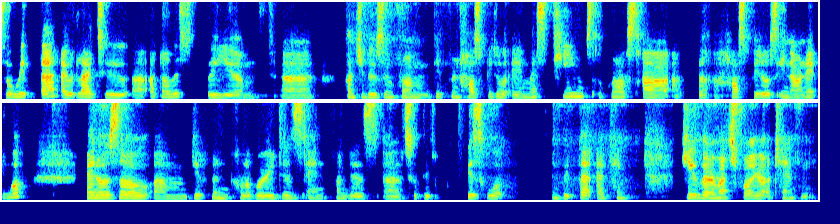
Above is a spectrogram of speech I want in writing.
So with that, I would like to uh, acknowledge the um, uh, contribution from different hospital AMS teams across uh, the hospitals in our network and also um, different collaborators and funders uh, to this, this work. And with that, I thank you very much for your attention.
